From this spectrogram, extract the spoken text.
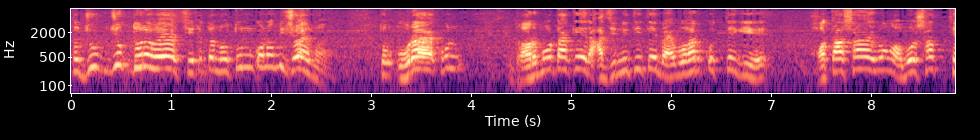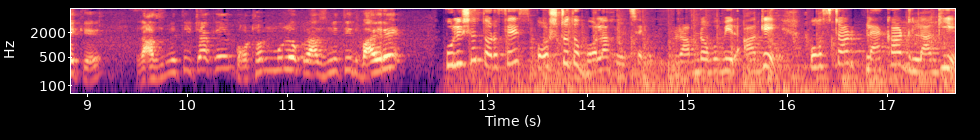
তো যুগ যুগ ধরে হয়ে আসছে। এটা তো নতুন কোনো বিষয় নয়। তো ওরা এখন ধর্মটাকে রাজনীতিতে ব্যবহার করতে গিয়ে হতাশা এবং অবসাদ থেকে রাজনীতিটাকে গঠনমূলক রাজনীতির বাইরে পুলিশের তরফে স্পষ্টত বলা হয়েছে, রামনবমীর আগে পোস্টার প্ল্যাকার্ড লাগিয়ে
